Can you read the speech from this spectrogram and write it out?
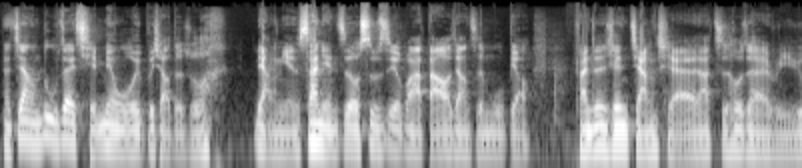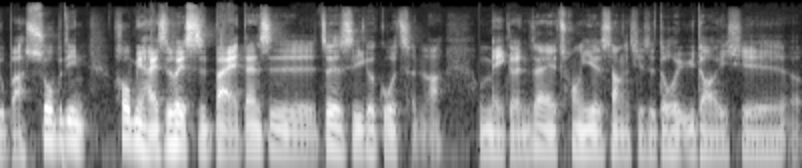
那这样路在前面，我也不晓得说。两年、三年之后，是不是有办法达到这样子的目标？反正先讲起来，那之后再来 review 吧。说不定后面还是会失败，但是这是一个过程啦。每个人在创业上，其实都会遇到一些呃。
